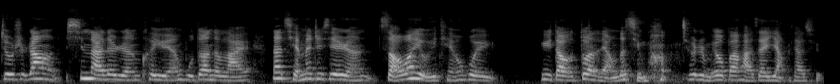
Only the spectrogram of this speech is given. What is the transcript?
就是让新来的人可以源源不断的来，那前面这些人早晚有一天会。遇到断粮的情况，就是没有办法再养下去，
